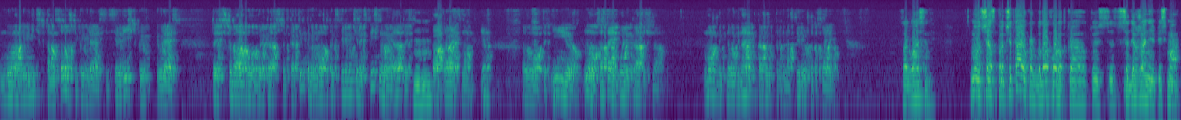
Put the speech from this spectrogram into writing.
вы могли видеть, что там и солнышки появлялись, и сердечки появлялись. То есть, чтобы она была более красочным с картинками, можно поэкспериментировать с письмами, да, то есть угу. поотправлять самому вот, и ну, составить более красочно. Может быть, на вебинаре покажу, продемонстрирую что-то свое. Согласен. Ну, вот сейчас прочитаю, как бы, да, коротко, то есть содержание письма.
